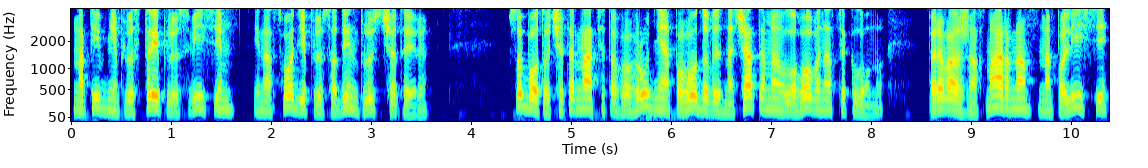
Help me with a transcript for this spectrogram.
на півдні плюс 3 плюс 8 і на сході плюс 1 плюс 4. В суботу, 14 грудня, погоду визначатиме влоговина циклону. Переважно хмарно, на Поліссі,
